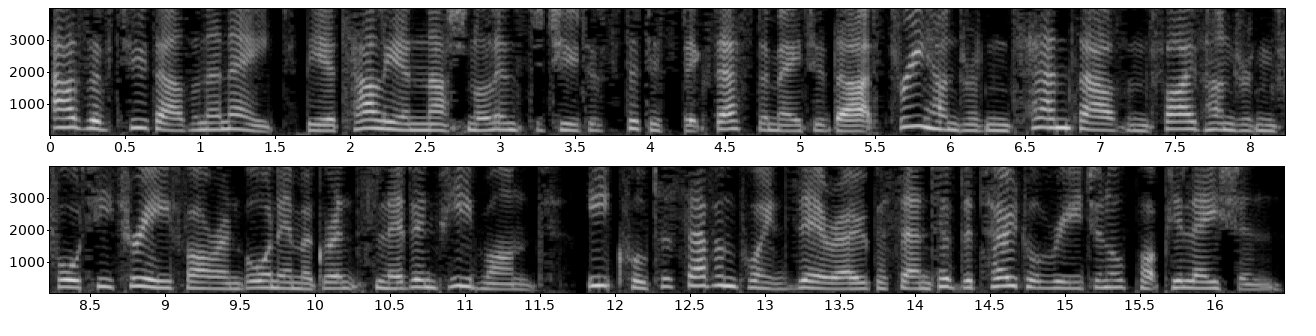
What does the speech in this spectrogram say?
As of 2008, the Italian National Institute of Statistics estimated that 310,543 foreign-born immigrants live in Piedmont, equal to 7.0% of the total regional population.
